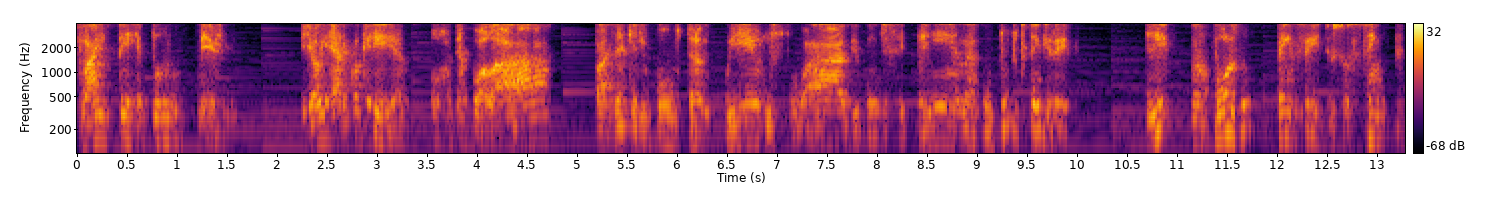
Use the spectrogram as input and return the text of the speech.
Vai ter retorno mesmo. E eu, era o que eu queria. Porra, decolar, fazer aquele voo tranquilo, suave, com disciplina, com tudo que tem direito. E um pouso bem feito. Isso eu sempre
